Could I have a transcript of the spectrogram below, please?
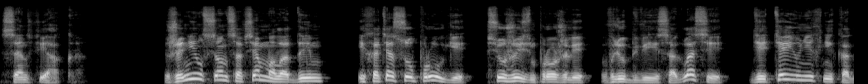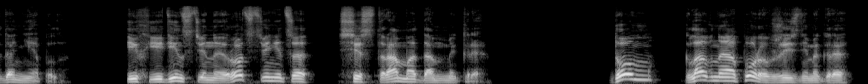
Сен-Фиакра. Женился он совсем молодым, и хотя супруги всю жизнь прожили в любви и согласии, детей у них никогда не было. Их единственная родственница — сестра мадам Мегре. Дом — главная опора в жизни Мегре.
